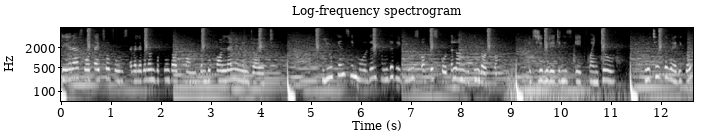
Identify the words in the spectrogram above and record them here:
There are 4 types of rooms available on booking.com. You can book online and enjoy it. You can see more than 100 reviews of this hotel on booking.com. Its review rating is 8.2 which is the very good.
